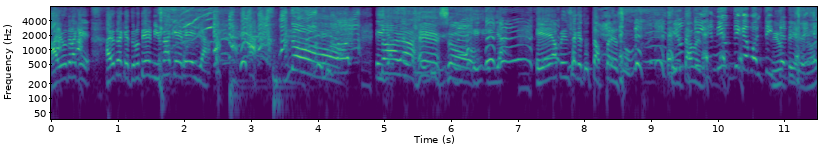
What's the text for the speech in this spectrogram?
Hay otra que, hay otra que tú no tienes ni una querella. ¡No! Y ¡No ya- hagas eso! Y, y ya, y ella piensa que tú estás preso. Ni Ella un, ticket, ni un ticket por.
